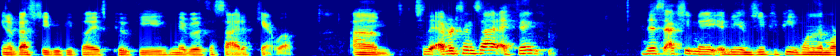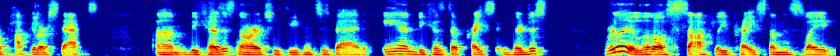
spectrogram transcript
you know best GPP play is Pukki, maybe with the side of Cantwell. Um, so the Everton side, I think this actually may be in GPP one of the more popular stacks um, because it's Norwich's defense is bad and because they're pricing. They're just really a little softly priced on the slate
